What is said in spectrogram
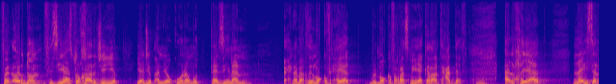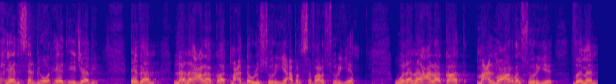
فالأردن في سياسته الخارجية يجب أن يكون متزنا. إحنا ماخذين موقف الحياد بالموقف الرسمي هكذا نتحدث الحياد ليس الحياد السلبي هو الحياد الإيجابي. اذا لنا علاقات مع الدولة السورية عبر السفارة السورية ولنا علاقات مع المعارضة السورية ضمن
